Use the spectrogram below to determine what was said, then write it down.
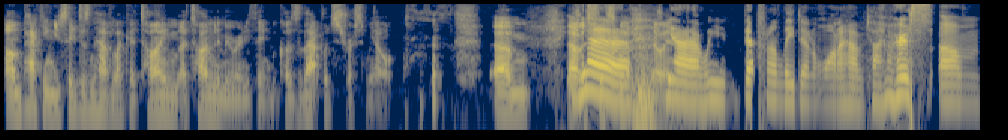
unpacking. You say doesn't have like a time a time limit or anything because that would stress me out. um, that would yeah, stress me out to no yeah, we definitely didn't want to have timers. Um,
